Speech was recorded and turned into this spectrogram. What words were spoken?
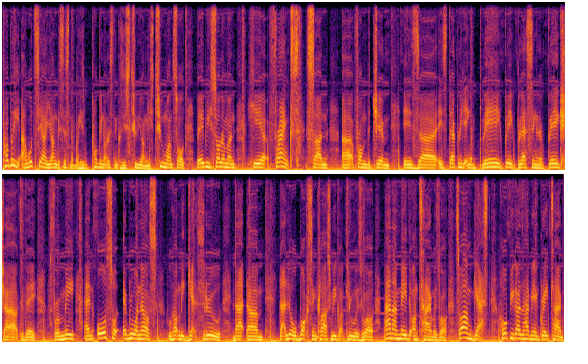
probably i would say our youngest listener but he's probably not listening because he's too young. He's two months old. Baby solomon here frank's son uh, from the gym is uh, is definitely getting a big big blessing and a big shout out today from me and also everyone else who helped me get through that um, that little boxing class we got through as well. And i made it on time as well. So i'm gassed. Hope you guys are having a great time.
